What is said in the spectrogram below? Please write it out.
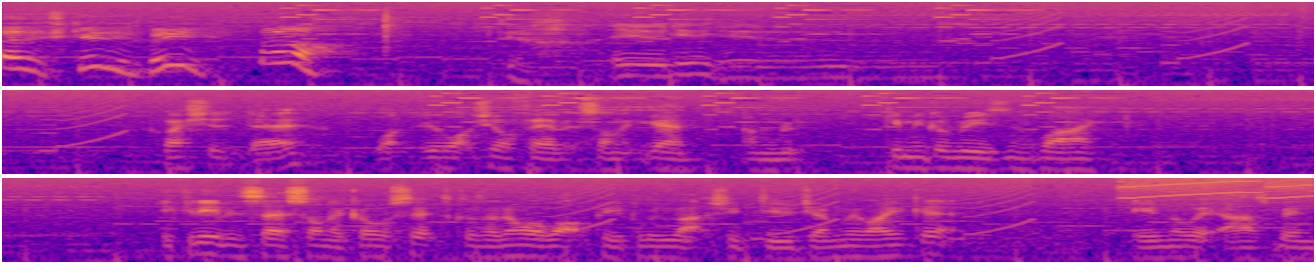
Oh, excuse me. Oh. Do, do, do. Question there. What, what's your favourite Sonic game? And give me good reasons why. You could even say Sonic 06 because I know a lot of people who actually do generally like it. Even though it has been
